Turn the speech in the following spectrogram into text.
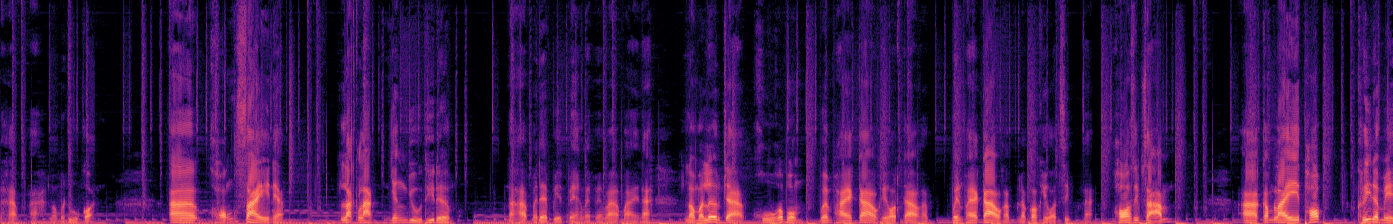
นะครับอ่าเรามาดูก่อนอ่าของใส่เนี่ยหลักๆยังอยู่ที่เดิม นะครับ ไม่ได้เปลี่ยนแปลงอะไรไปมากมายนะ เรามาเริ่มจากขู่ครับผมเวนพาย9เคออส9ครับเวนพาย9ครับ แล้วก็เคออส10นะคอ13อ่ากำไรท็อปครีดาเมจ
